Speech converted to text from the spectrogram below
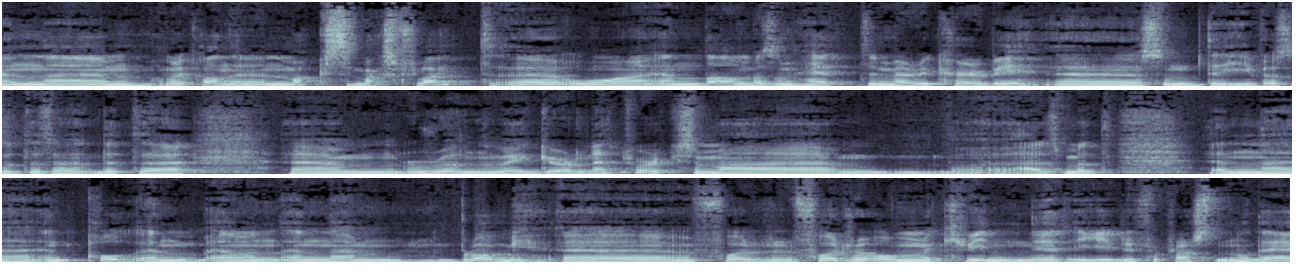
en um, amerikaner, en Max, Max Flight, uh, og en dame som heter Mary Kirby, som driver også dette, dette um, Runway Girl Network, som er, er som et, en, en, en, en blogg uh, for, for om kvinner i luftfartsbransjen. Og det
